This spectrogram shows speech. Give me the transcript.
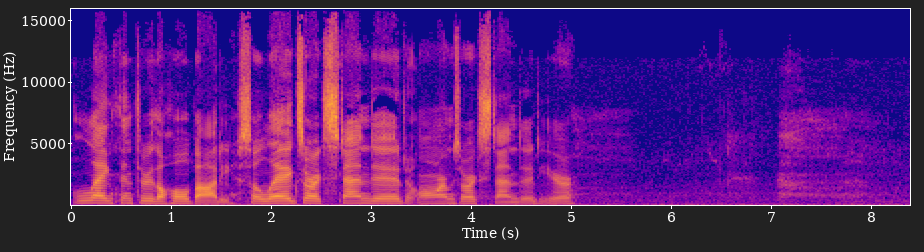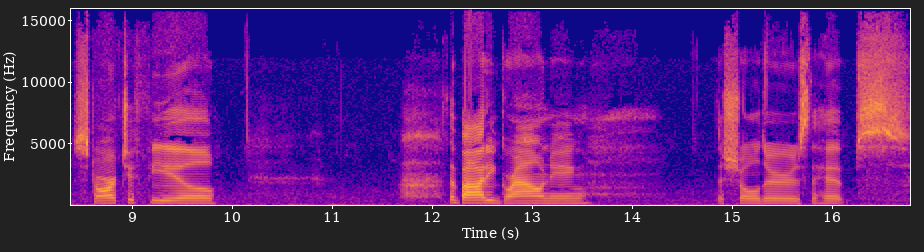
lengthen through the whole body. So legs are extended, arms are extended here. Start to feel the body grounding, the shoulders, the hips.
